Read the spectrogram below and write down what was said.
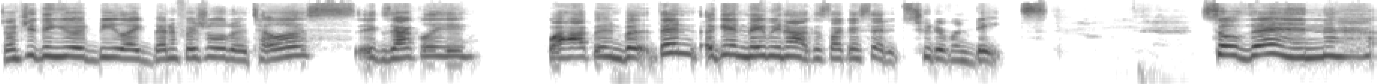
don't you think it would be like beneficial to tell us exactly what happened? But then again, maybe not, because like I said, it's two different dates. So then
